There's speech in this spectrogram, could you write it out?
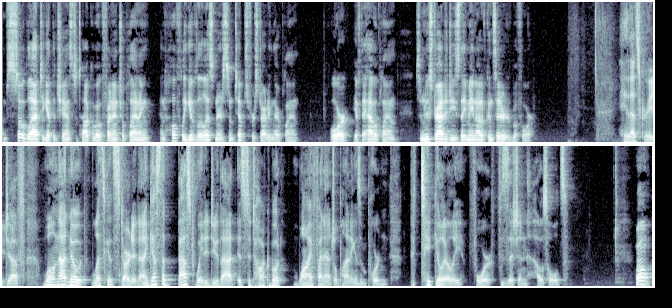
I'm so glad to get the chance to talk about financial planning and hopefully give the listeners some tips for starting their plan. Or, if they have a plan, some new strategies they may not have considered before. Hey, that's great, Jeff. Well, on that note, let's get started. And I guess the best way to do that is to talk about why financial planning is important, particularly for physician households? Well,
